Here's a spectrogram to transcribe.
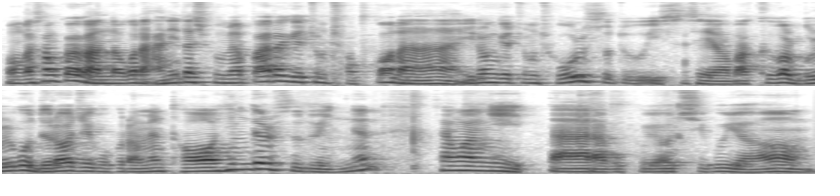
뭔가 성과가 안 나거나 아니다 싶으면 빠르게 좀 접거나 이런 게 좀 좋을 수도 있으세요. 막 그걸 물고 늘어지고 그러면 더 힘들 수도 있는 상황이 있다라고 보여지고요.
